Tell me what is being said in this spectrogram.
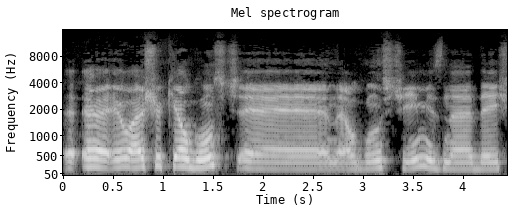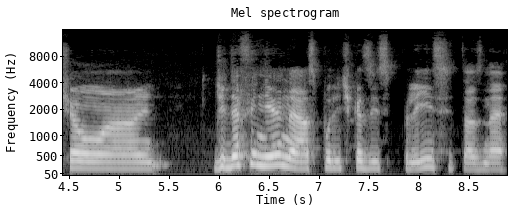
É, é eu acho que alguns, é, né, alguns times né, deixam a, de definir né, as políticas explícitas, né?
